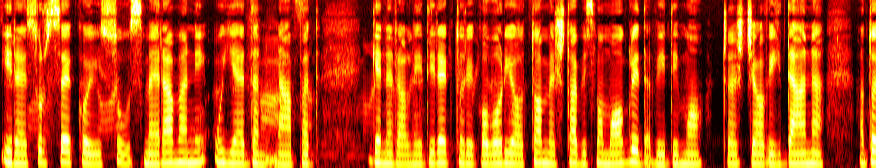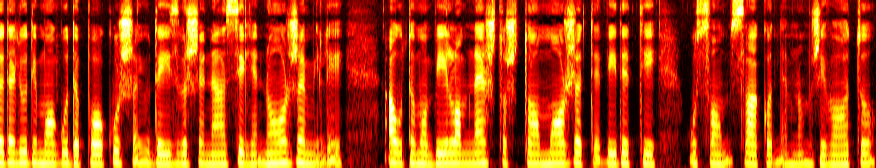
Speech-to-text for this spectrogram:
i resurse koji su usmeravani u jedan napad. Generalni direktor je govorio o tome šta bismo mogli da vidimo češće ovih dana, a to je da ljudi mogu da pokušaju da izvrše nasilje nožem ili automobilom, nešto što možete videti u svom svakodnevnom životu.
